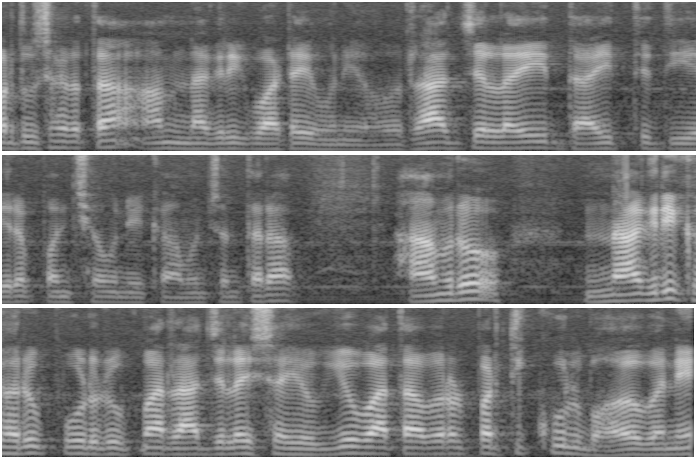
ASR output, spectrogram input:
प्रदूषण त आम नागरिकबाटै हुने हो। राज्यलाई दायित्व दिएर पन्छ्याउने काम हुन्छन् तर हाम्रो नागरिकहरू पूर्ण रूपमा राज्यलाई सहयोग यो वातावरण प्रतिकूल भयो भने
